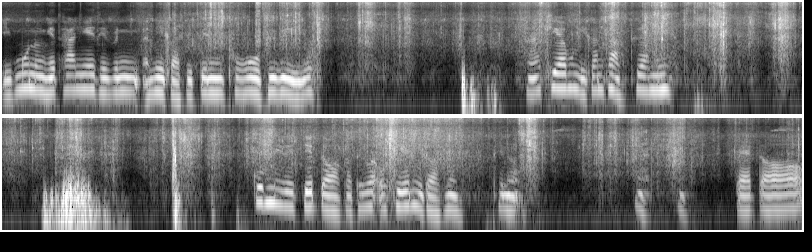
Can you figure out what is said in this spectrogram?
อีกมู่หนึ่งเห็ดท่านเงี้ยที่เป็น อันนี้ก็สิเป็นภูพีวีอยู่ หาเคลียร์มึงอีกกันค่ะเทือนี้กุ้มนี่เลยเจ็ดดอกก็ถือว่าโอเคนี่ดอกหนึ่งพี่น้องแปดดอก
